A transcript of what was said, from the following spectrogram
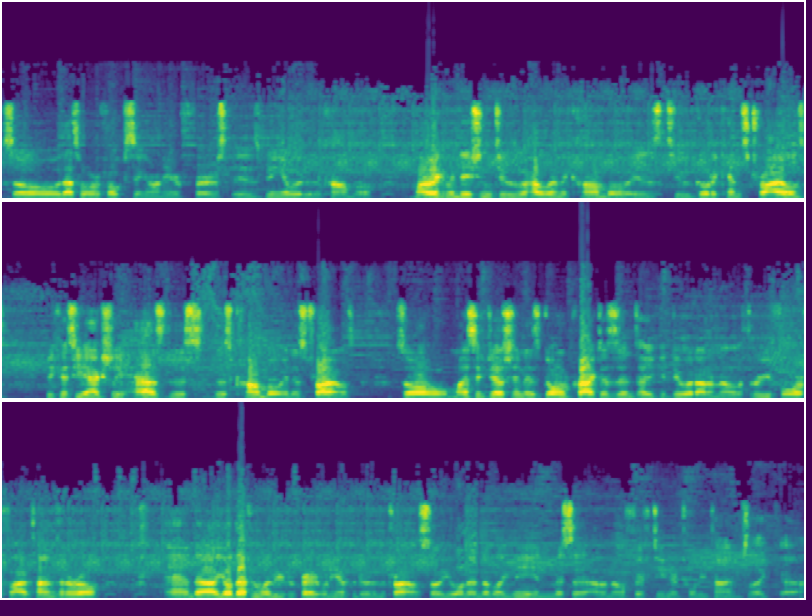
So that's what we're focusing on here first, is being able to do the combo. My recommendation to how to learn the combo is to go to Ken's Trials, because he actually has this this combo in his trials. So my suggestion is go and practice it until you can do it. I don't know three, four, five times in a row, and uh, you'll definitely be prepared when you have to do it in the trials. So you won't end up like me and miss it. I don't know, 15 or 20 times, like uh,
